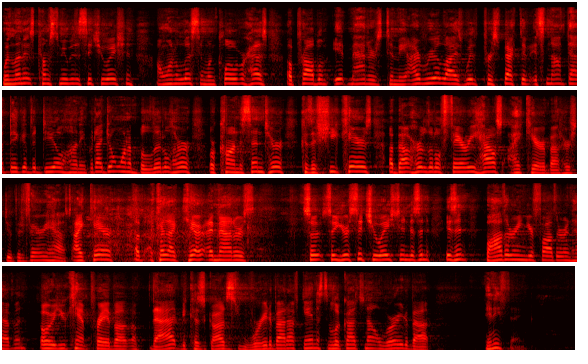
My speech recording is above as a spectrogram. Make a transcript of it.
When Lennox comes to me with a situation, I want to listen. When Clover has a problem, it matters to me. I realize with perspective, it's not that big of a deal, honey, but I don't want to belittle her or condescend her because if she cares about her little fairy house, I care about her stupid fairy house. I care because I care, it matters. So, so your situation isn't, isn't bothering your Father in heaven, or you can't pray about uh, that because God's worried about Afghanistan. Look, God's not worried about anything.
